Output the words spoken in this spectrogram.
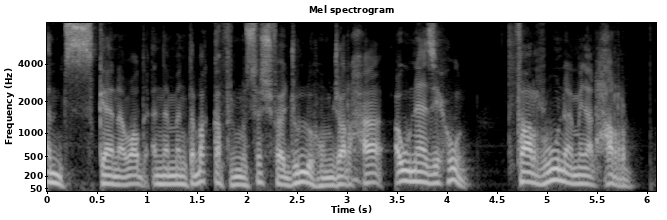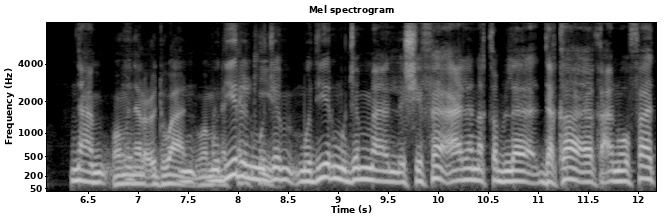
أمس كان واضح أن من تبقى في المستشفى جلهم جرحى أو نازحون فارون من الحرب نعم. ومن العدوان ومن مدير المجم مدير مجمع الشفاء أعلن قبل دقائق عن وفاة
